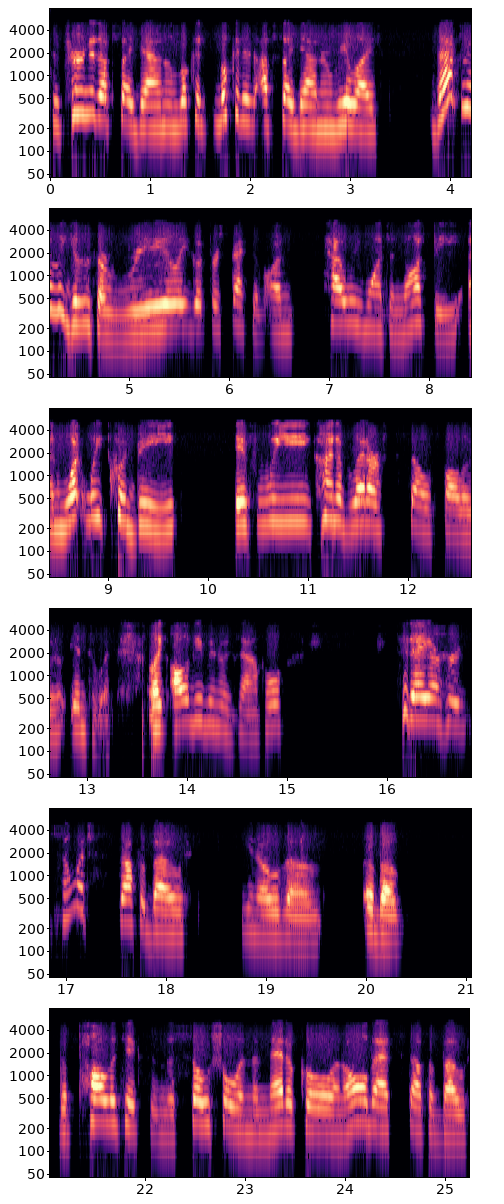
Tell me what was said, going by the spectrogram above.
to turn it upside down and look at look at it upside down and realize that really gives us a really good perspective on how we want to not be and what we could be if we kind of let ourselves fall into it. Like I'll give you an example. Today I heard so much stuff about you know the about the politics and the social and the medical and all that stuff about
